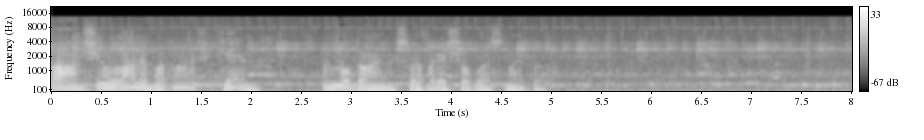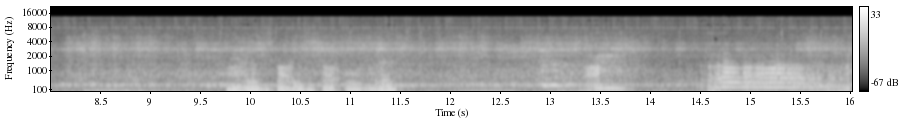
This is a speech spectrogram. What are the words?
Oh, I'm shooting around him, but I can't actually get him. I'm not dying, I swear, if I get shot by a sniper. Alright, I love this part, I love this part. Oh, hello. Ah. Ah.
